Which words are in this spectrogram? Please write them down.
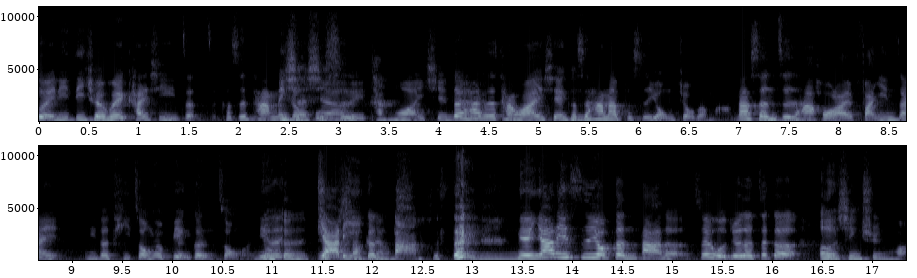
对，你的确会开心一阵子，可是他那个不是昙花一现，对，他就是昙花一现，可是他那不是永久的嘛？嗯、那甚至他后来反映在你的体重又变更重了，你的压力更大，对，嗯、你的压力是又更大的，所以我觉得这个 恶性循环，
